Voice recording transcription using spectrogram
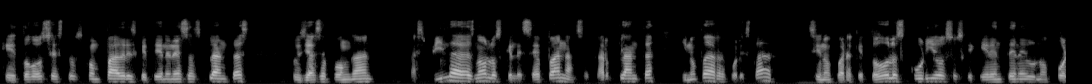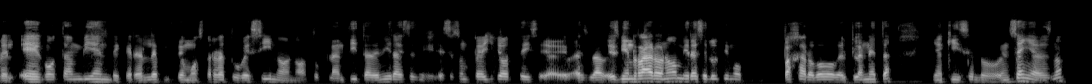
que todos estos compadres que tienen esas plantas, pues ya se pongan las pilas, ¿no? Los que le sepan a sacar planta y no para reforestar, sino para que todos los curiosos que quieren tener uno por el ego también, de quererle demostrar a tu vecino, ¿no? Tu plantita, de mira, este es, este es un peyote y es, bien raro, ¿no? Mira, es el último pájaro dodo del planeta y aquí se lo enseñas, ¿no?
